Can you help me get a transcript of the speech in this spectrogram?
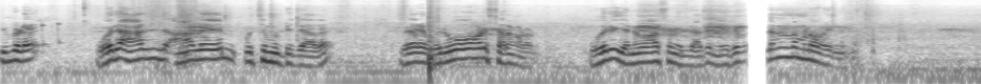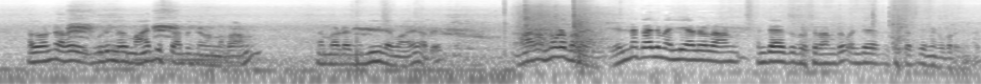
ഇവിടെ ഒരാൾ ആളെയും ബുദ്ധിമുട്ടിക്കാതെ വേറെ ഒരുപാട് സ്ഥലങ്ങളുണ്ട്. ഒരു ജനവാസമില്ലാത്ത നിരവധി നമ്മൾ പറയുന്നില്ല. അതുകൊണ്ട് അത് ഇവിടുന്ന് മാറ്റി സ്ഥാപിക്കണമെന്നതാണ് നമ്മുടെ വിനീതമായ അത്. ആണെന്നൂടെ പറയാം. എന്നെക്കാളും വലിയ ആളുകളാണ് പഞ്ചായത്ത് പ്രസിഡന്റ് പഞ്ചായത്ത് സെക്രട്ടറി എന്നൊക്കെ പറയുന്നത്.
